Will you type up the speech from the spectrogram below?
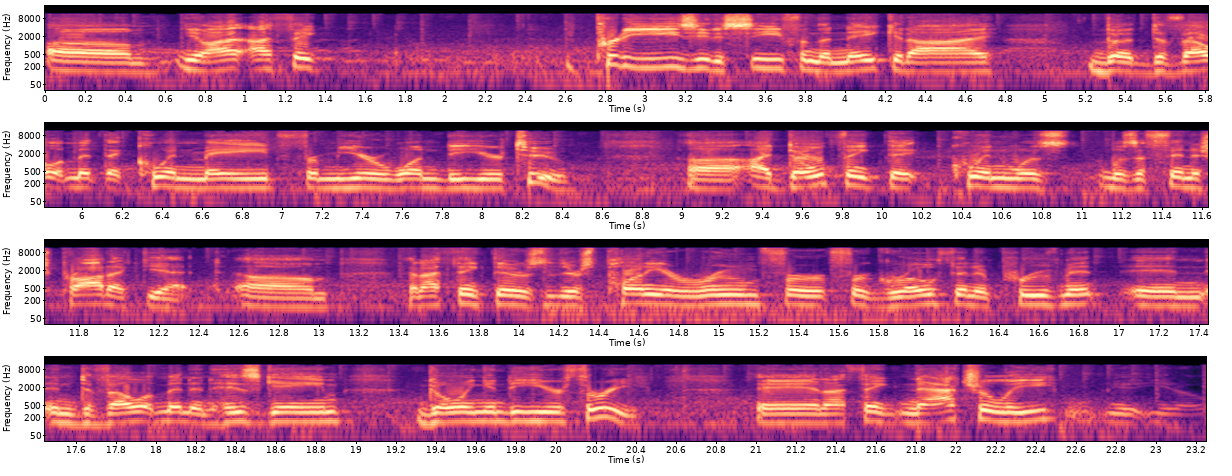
Um, you know, I, I think pretty easy to see from the naked eye the development that Quinn made from year one to year two. Uh, I don't think that Quinn was, was a finished product yet, um, and I think there's there's plenty of room for, for growth and improvement in, in development in his game going into year three, and I think naturally, you, you know.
